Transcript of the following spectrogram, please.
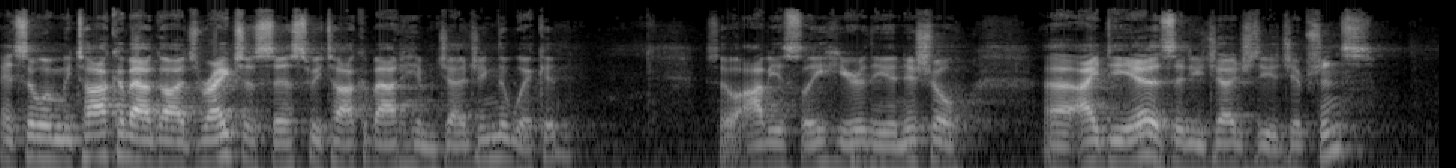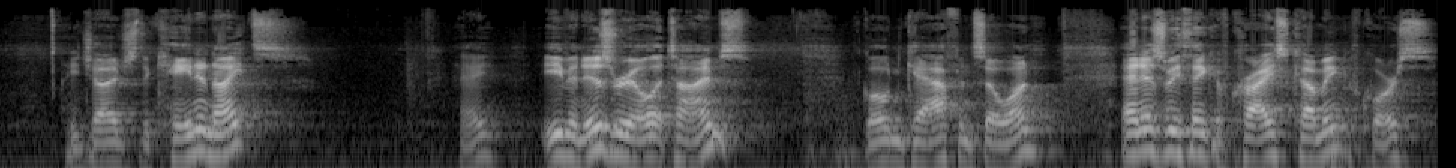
And so when we talk about God's righteousness, we talk about him judging the wicked. So obviously, here the initial uh, idea is that he judged the Egyptians. He judged the Canaanites, okay, even Israel at times, golden calf and so on. And as we think of Christ coming, of course,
